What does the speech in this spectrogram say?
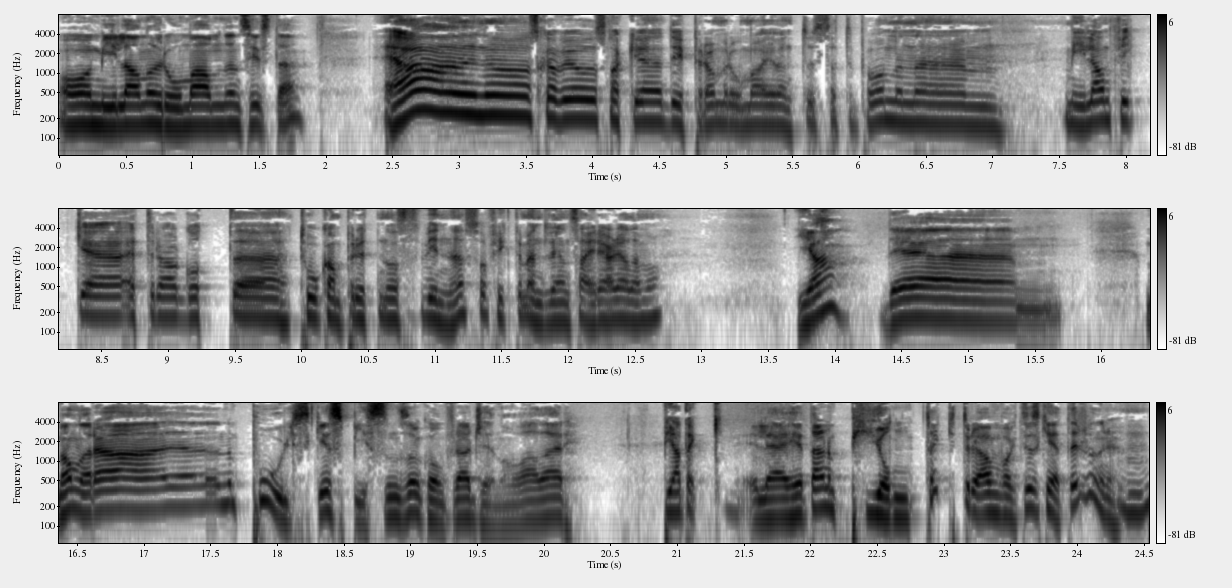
og Milan og Roma om den siste? Ja, nå skal vi jo snakke dypere om Roma og Juventus etterpå, men uh, Milan fikk, uh, etter å ha gått uh, to kamper uten å vinne, så fikk de endelig en seier i helga, dem òg. Ja, det Men han eh, den polske spissen som kom fra Genova der Piatek. Eller heter han Pjontek, tror jeg han faktisk heter. skjønner du? Mm.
